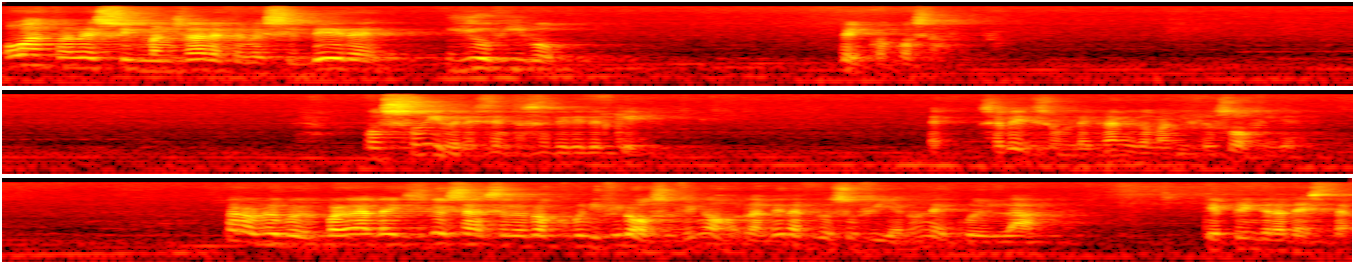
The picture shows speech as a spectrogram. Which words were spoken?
O attraverso il mangiare, attraverso il bere, io vivo per qualcos'altro. Posso vivere senza sapere perché? Eh, sapete, sono le grandi domande filosofiche. Però noi poi, se ne preoccupano i filosofi, no, la vera filosofia non è quella che prende la testa,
